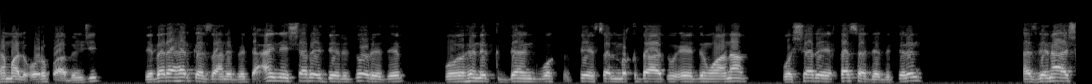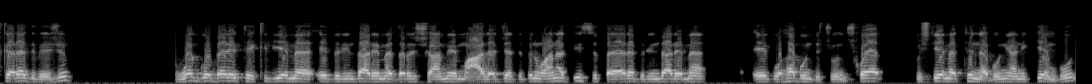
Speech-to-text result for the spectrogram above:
هەما لە ئۆروپا بنجی دەبەرە هەر کە زانێ بێت عینێ شەڕێ دێر جۆرێ دێ بۆ هەنک دەنگ وەک پێسەل مقداد و ئێدنوانە بۆ شەرێ قەسە دەدکردن ئەس دێنا ئەشکەرە دەبێژن وەک گۆبەرێ تێکلیێمە ئێ بریندارێمە دەڕن شامێ معالەجە دەبنوانە دیسی تەیارە بریندارێمە ئێگو هەبوون دچون خوێر پشتێمە تنە بوون ینی کێم بوون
